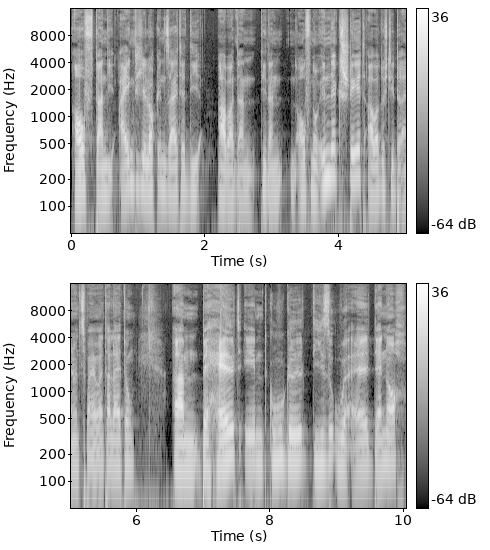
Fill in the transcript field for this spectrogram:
auf dann die eigentliche Login-Seite, die aber dann, die dann auf NoIndex steht, aber durch die 302-Weiterleitung ähm, behält eben Google diese URL dennoch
